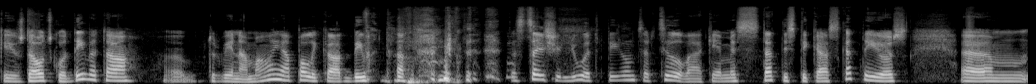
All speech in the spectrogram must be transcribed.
ka jūs daudz ko divatā, eh, tur vienā mājā palikāt divatā, bet tas ceļš ir ļoti pilns ar cilvēkiem. Es statistikā skatījos, um,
